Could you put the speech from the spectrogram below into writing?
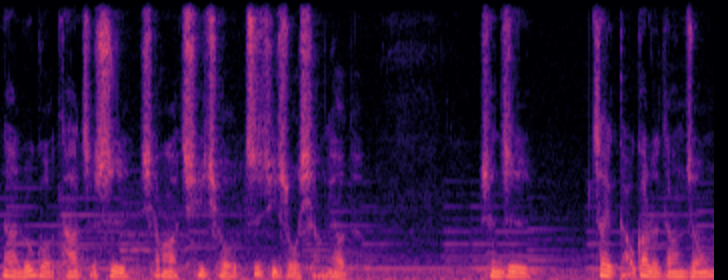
那如果他只是想要祈求自己所想要的，甚至在祷告的当中，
